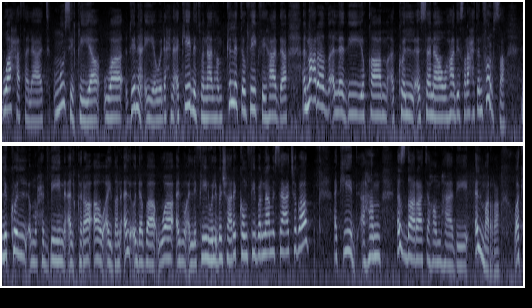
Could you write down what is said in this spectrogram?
وحفلات موسيقية وغنائية. ونحن أكيد نتمنى لهم كل التوفيق في هذا المعرض الذي يقام كل سنة. وهذه صراحة فرصة لكل محبين القراءة وأيضا الأدباء والمؤلفين. واللي بنشارككم في برنامج ساعة شباب أكيد أهم إصداراتهم هذه المرة. وأكيد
